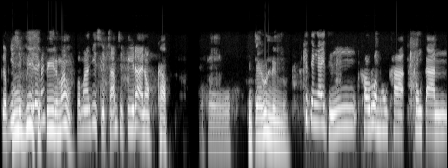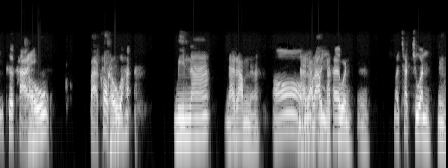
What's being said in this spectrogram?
เกือบยี่สิบปียี่ได้สิบไหมปีแล้วมั้งประมาณยี่สิบสามสิบปีได้เนาะครับโอ้โหตั้งแต่รุ่นหนึ่งนู่นคิดยังไงถึงเข้าร่วมโครงการโครงการเครือข่ายเขาป่าครอบครัวฮะ มีน้า นารำนะอ๋อนารำไปชักครับชวนเออ มาชักชวนอืม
